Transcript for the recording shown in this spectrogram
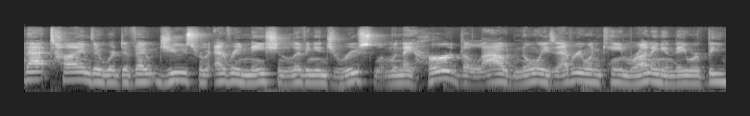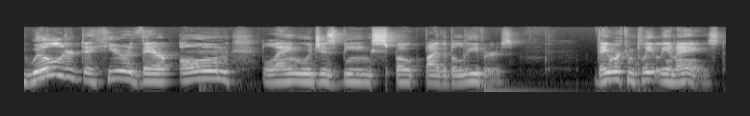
that time, there were devout Jews from every nation living in Jerusalem. When they heard the loud noise, everyone came running and they were bewildered to hear their own languages being spoke by the believers. They were completely amazed.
